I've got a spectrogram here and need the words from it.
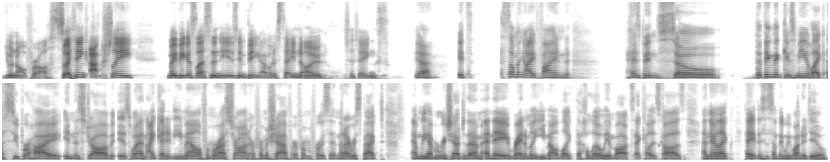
you're not for us. So i think actually my biggest lesson is in being able to say no to things. Yeah. It's something i find has been so the thing that gives me like a super high in this job is when I get an email from a restaurant or from a chef or from a person that I respect and we haven't reached out to them and they randomly emailed like the hello inbox at Kelly's Cause and they're like, hey, this is something we want to do.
